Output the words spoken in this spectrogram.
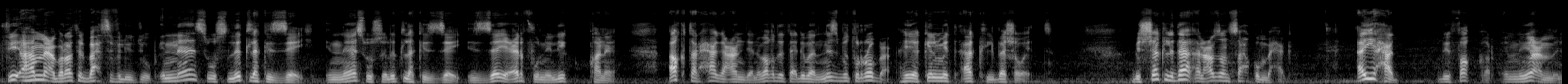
في أهم عبارات البحث في اليوتيوب. الناس وصلت لك إزاي؟ الناس وصلت لك إزاي؟ إزاي عرفوا إن ليك قناة؟ أكتر حاجة عندي أنا واخدة تقريبا نسبة الربع هي كلمة أكل بشوات. بالشكل ده أنا عاوز أنصحكم بحاجة. أي حد بيفكر إنه يعمل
